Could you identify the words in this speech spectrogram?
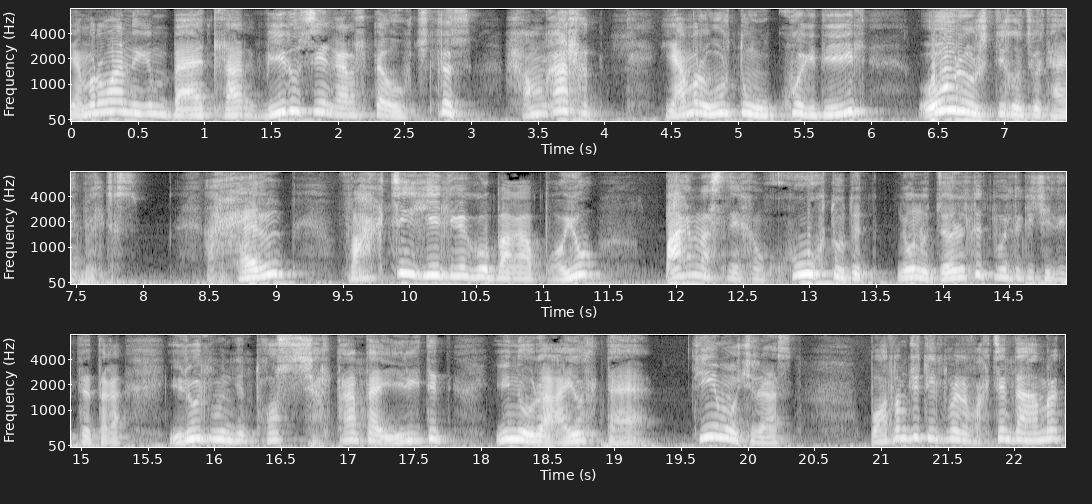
ямарваа нэгэн байдлаар вирусын гаралтай өвчлөөс хамгаалахад ямар үр дүн өгөх вэ гэдгийг л өөр өөрсдийнхөө зүгээр тайлбарлаж гисэн. Харин вакцин хийлгээгүй байгаа буюу бага насныхан хүүхдүүдэд нүүн зорилтод бүлэг гэж хэлэгдэдэг байгаа эрүүл мэндийн тус шалтгаантай иргэдэд энэ өөрөө аюултай. Тийм учраас боломжит хэлбэрээр вакцинтай хамраад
